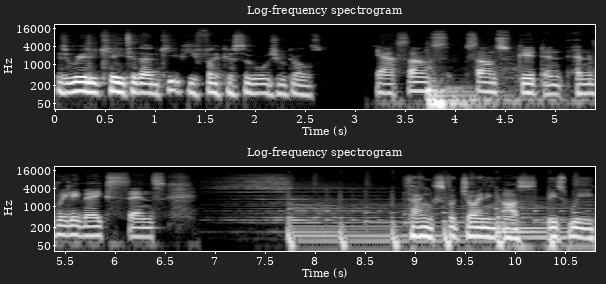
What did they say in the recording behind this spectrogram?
is really key to then keep you focused towards your goals. Yeah, sounds sounds good and, and really makes sense. Thanks for joining us this week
